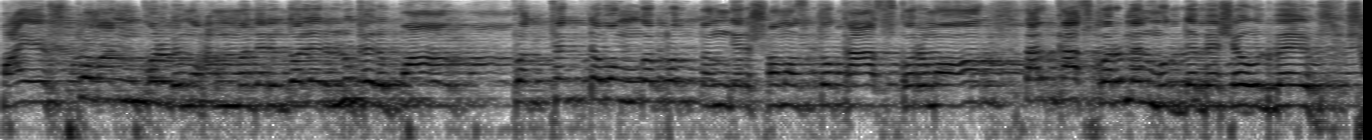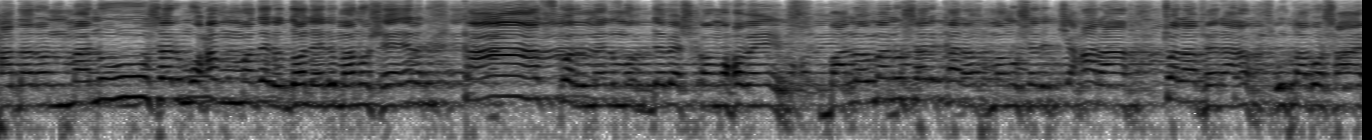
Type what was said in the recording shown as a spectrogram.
পায়ে প্রমাণ করবে মুহাম্মাদের দলের লোকের পা। প্রত্যেকটা অঙ্গ প্রত্যঙ্গের সমস্ত কাজকর্ম তার কাজকর্মের মধ্যে বেসে উঠবে। সাধারণ মানুষ আর মুহাম্মাদের দলের মানুষের কাজকর্মের মধ্যে বেশ কম হবে। ভালো মানুষ আর খারাপ মানুষের চেহারা, চলাফেরা উঠা বসায়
